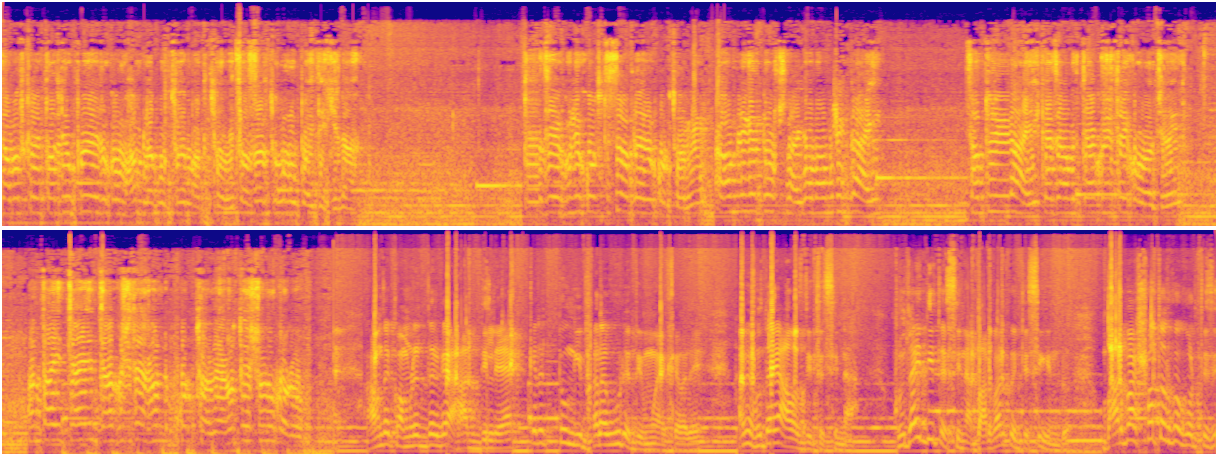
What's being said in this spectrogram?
জামাত করে তাদের উপরে এরকম হামলা করতে হবে মারতে হবে, তাছাড়া তো কোনো উপায় দেখি না। যে এগুলি করতেছে আপনাদের করতে হবে আওয়ামী লীগের দোষ নাই, কারণ আওয়ামী লীগ নাই। ছাত্রলীগ নাই, এই কাজে আমি যা খুশি তাই করা যায়। তাই যা খুশি তাই হবে এখন থেকে শুরু করো। আমাদের কমরেডদেরকে হাত দিলে একেবারে টুঙ্গি ভাড়া উড়ে দিব একেবারে। আমি হুদাই আওয়াজ দিতেছি না। হুদাই দিতেছি না বারবার কইতেছি কিন্তু। বারবার সতর্ক করতেছি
